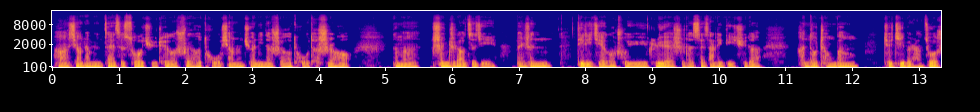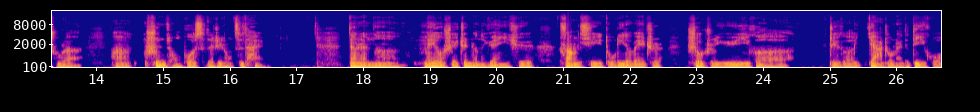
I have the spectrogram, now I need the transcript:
啊，向他们再次索取这个水和土象征权力的水和土的时候，那么深知到自己本身地理结构处于劣势的塞萨利地区的很多城邦，就基本上做出了啊顺从波斯的这种姿态。当然呢，没有谁真正的愿意去放弃独立的位置，受制于一个这个亚洲来的帝国。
